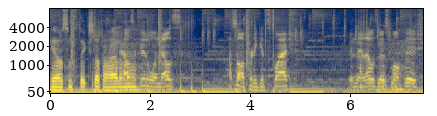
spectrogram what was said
Yeah, that was some thick stuff I had in That was a good one. That was I saw a pretty good splash. And that that was no small fish.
